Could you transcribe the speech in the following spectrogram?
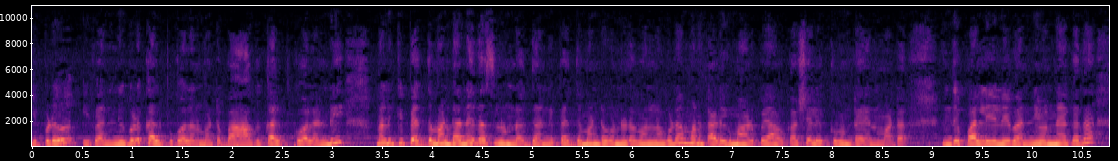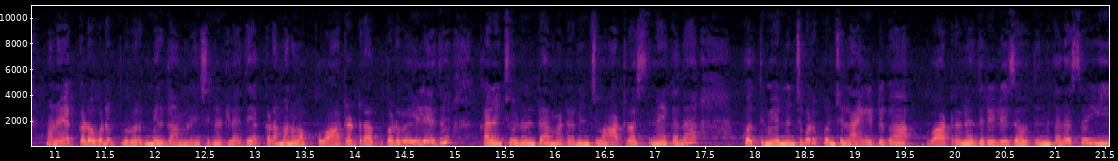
ఇప్పుడు ఇవన్నీ కూడా కలుపుకోవాలన్నమాట. బాగా కలుపుకోవాలండి. మనకి పెద్ద మంట అనేది అసలు ఉండొద్దండి. పెద్ద మంట ఉండడం వలన కూడా మనకు అడుగు మాడిపోయే అవకాశాలు ఎక్కువ ఉంటాయి అనమాట పల్లీలు ఇవన్నీ ఉన్నాయి కదా. మనం ఎక్కడ కూడా ఇప్పుడు వరకు మీరు గమనించినట్లయితే ఎక్కడ మనం ఒక్క వాటర్ డ్రాప్ కూడా వేయలేదు. కానీ చూడండి టమాటా నుంచి వాటర్ వస్తున్నాయి కదా. కొత్తిమీర నుంచి కూడా కొంచెం లైట్గా వాటర్ అనేది రిలీజ్ అవుతుంది కదా. సో ఈ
